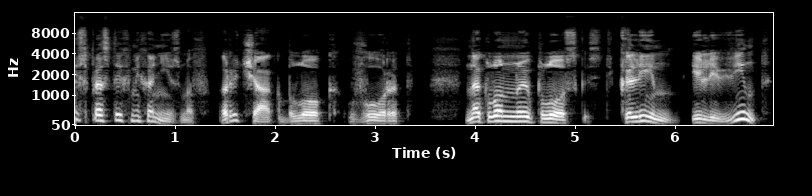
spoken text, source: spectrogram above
из простых механизмов – рычаг, блок, ворот, наклонную плоскость, клин или винт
